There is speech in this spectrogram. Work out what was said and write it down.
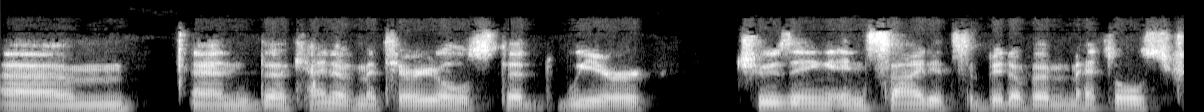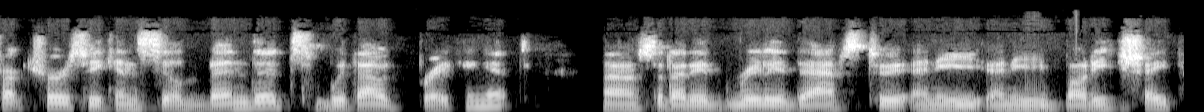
um, and the kind of materials that we're choosing inside it's a bit of a metal structure so you can still bend it without breaking it uh, so that it really adapts to any any body shape.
